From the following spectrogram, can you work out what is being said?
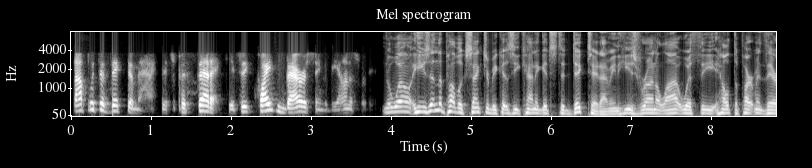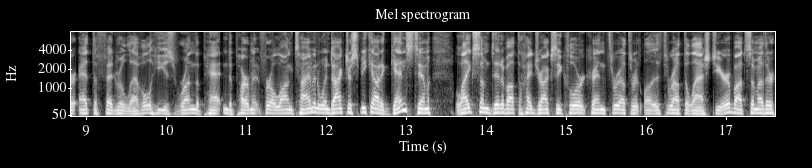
Stop with the Victim Act. It's pathetic. It's quite embarrassing, to be honest with you. Well, he's in the public sector because he kind of gets to dictate. I mean, he's run a lot with the health department there at the federal level. He's run the patent department for a long time. And when doctors speak out against him, like some did about the hydroxychloroquine throughout the, throughout the last year, about some other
